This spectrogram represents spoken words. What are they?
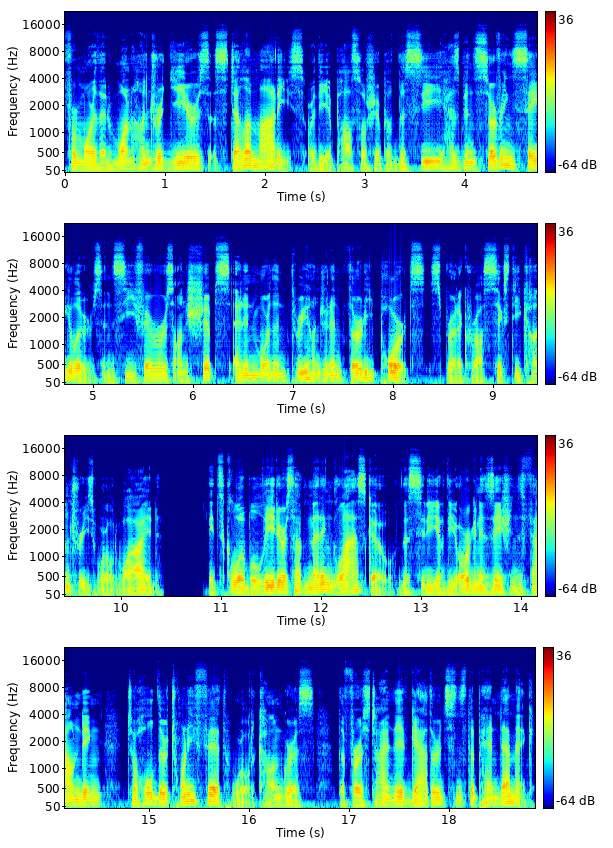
For more than 100 years, Stella Maris, or the Apostleship of the Sea, has been serving sailors and seafarers on ships and in more than 330 ports spread across 60 countries worldwide. Its global leaders have met in Glasgow, the city of the organization's founding, to hold their 25th World Congress, the first time they've gathered since the pandemic,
